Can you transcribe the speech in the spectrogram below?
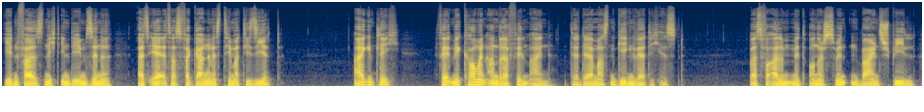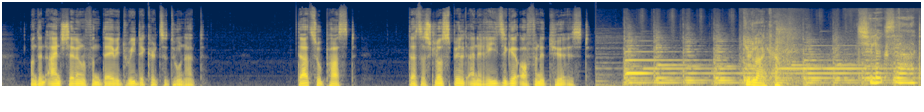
jedenfalls nicht in dem Sinne, als er etwas Vergangenes thematisiert. Eigentlich fällt mir kaum ein anderer Film ein, der dermaßen gegenwärtig ist, was vor allem mit Honor Swinton Barnes Spiel und den Einstellungen von David Redeker zu tun hat. Dazu passt, dass das Schlussbild eine riesige offene Tür ist. Do you like her? She looks sad.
